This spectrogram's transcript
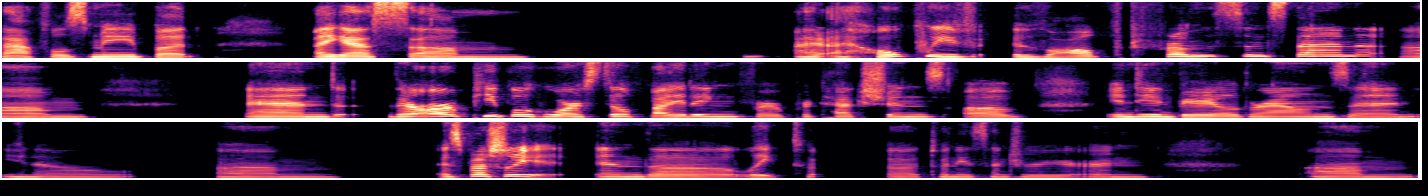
baffles me but I guess um I, I hope we've evolved from since then. Um and there are people who are still fighting for protections of Indian burial grounds and you know um especially in the late t- uh, 20th century and um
